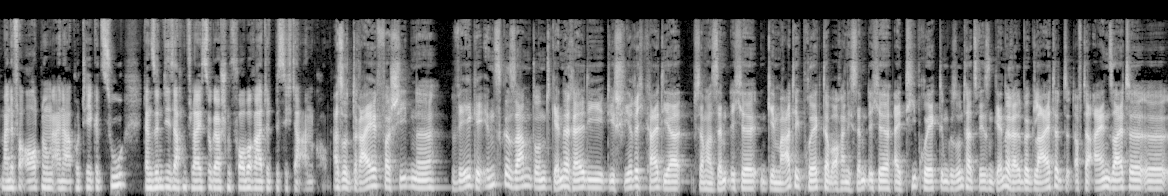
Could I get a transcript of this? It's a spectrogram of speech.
meine Verordnung einer Apotheke zu, dann sind die Sachen vielleicht sogar schon vorbereitet, bis ich da ankomme. Also drei verschiedene Wege insgesamt und generell die, die Schwierigkeit, die ja, ich sag mal, sämtliche Gematik-Projekte, aber auch eigentlich sämtliche IT-Projekte im Gesundheitswesen generell begleitet, auf der einen Seite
